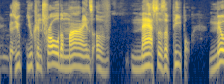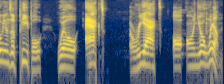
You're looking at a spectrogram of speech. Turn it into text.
Mm. Because you, you control the minds of masses of people. Millions of people will act, or react o- on your whim.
